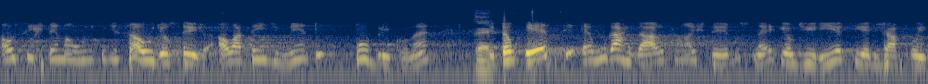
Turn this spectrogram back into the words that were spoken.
ao Sistema Único de Saúde, ou seja, ao atendimento público. Né? É. Então, esse é um gargalo que nós temos, né, que eu diria que ele já foi,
